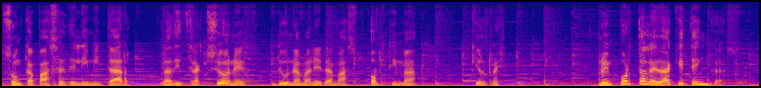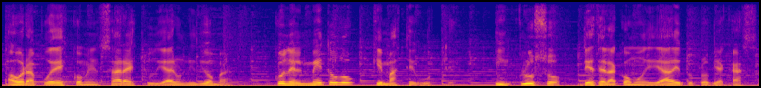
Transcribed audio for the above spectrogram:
Son capaces de limitar las distracciones de una manera más óptima que el resto. No importa la edad que tengas, ahora puedes comenzar a estudiar un idioma con el método que más te guste, incluso desde la comodidad de tu propia casa.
